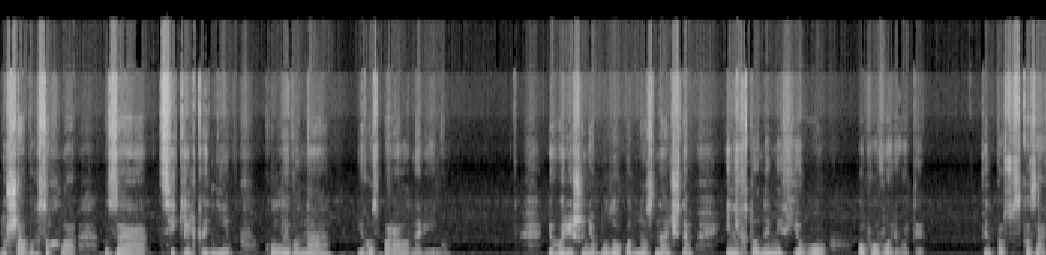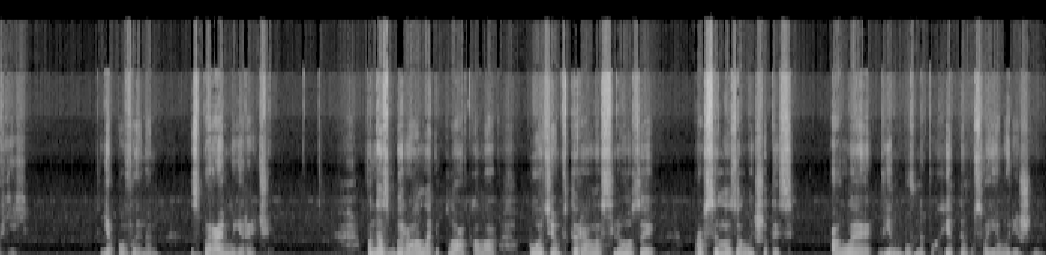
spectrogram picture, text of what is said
Душа висохла за ці кілька днів, коли вона його збирала на війну. Його рішення було однозначним, і ніхто не міг його обговорювати. Він просто сказав їй: Я повинен, збирай мої речі. Вона збирала і плакала, потім втирала сльози, просила залишитись, але він був непохитним у своєму рішенні.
